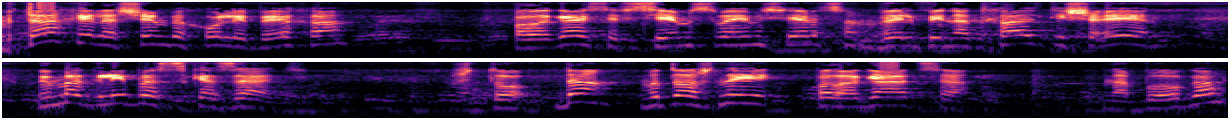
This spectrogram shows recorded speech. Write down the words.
Бтахель Ашем бехоли беха, полагайся всем своим сердцем, вельбинатхаль тишаэн, мы могли бы сказать, что да, мы должны полагаться на Бога,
